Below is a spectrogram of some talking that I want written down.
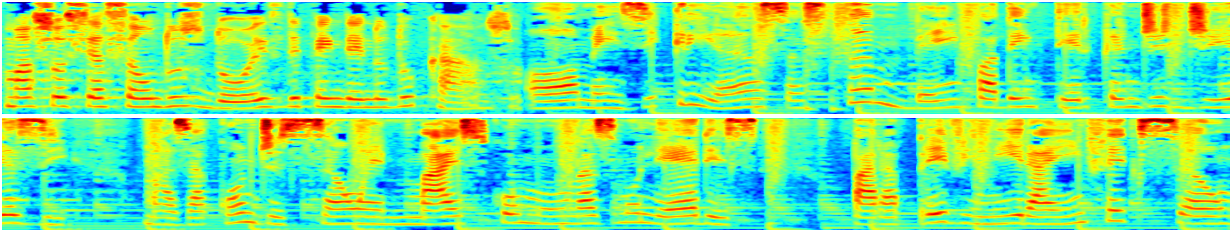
uma associação dos dois, dependendo do caso. Homens e crianças também podem ter candidíase mas a condição é mais comum nas mulheres. Para prevenir a infecção,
